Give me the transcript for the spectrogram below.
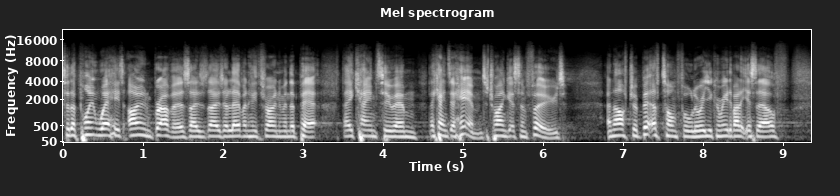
To the point where his own brothers, those, those 11 who'd thrown him in the pit, they came, to, um, they came to him to try and get some food. And after a bit of tomfoolery, you can read about it yourself,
